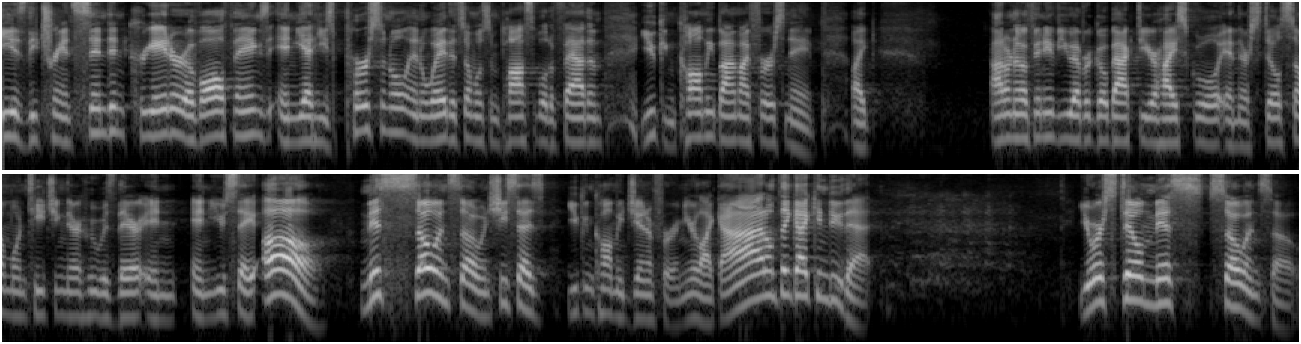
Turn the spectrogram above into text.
He is the transcendent creator of all things, and yet he's personal in a way that's almost impossible to fathom. You can call me by my first name. Like, I don't know if any of you ever go back to your high school and there's still someone teaching there who was there, and, and you say, Oh, Miss So and so, and she says, You can call me Jennifer. And you're like, I don't think I can do that. You're still Miss So and so.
